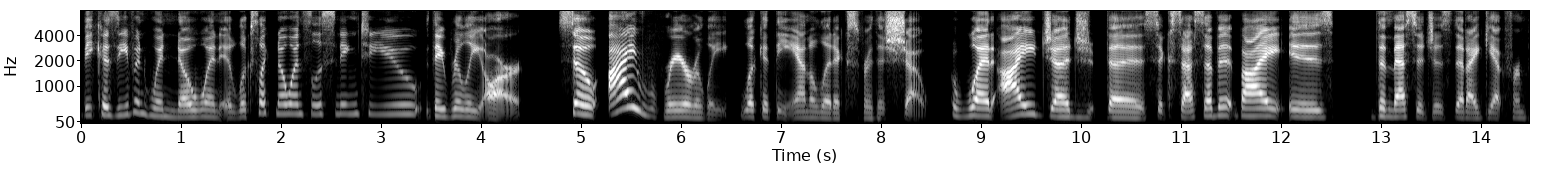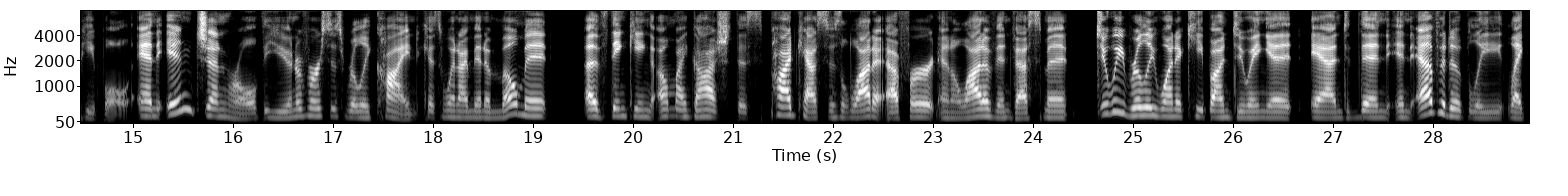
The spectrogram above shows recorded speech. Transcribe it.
Because even when no one it looks like no one's listening to you, they really are. So I rarely look at the analytics for this show. What I judge the success of it by is the messages that I get from people. And in general, the universe is really kind because when I'm in a moment of thinking, oh my gosh, this podcast is a lot of effort and a lot of investment, do we really want to keep on doing it? And then inevitably, like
